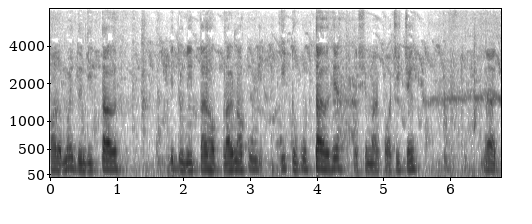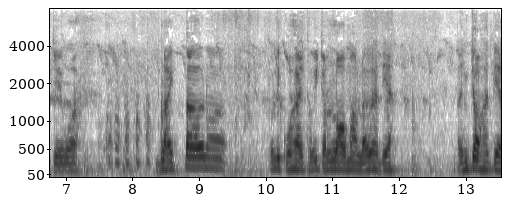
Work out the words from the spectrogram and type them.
họ được mấy tuần đi tờ. Ít tuần đi tờ học lại nó cũng ít tuần cũng tờ thia. Được xí mà bỏ chi chênh. Nó là chê lại tờ nó. Tôi đi của hai thổi cho lo mà lỡ hả tia đánh cho hả tia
